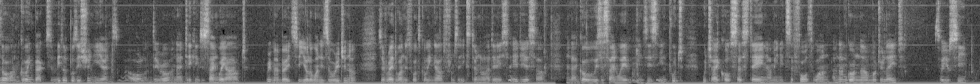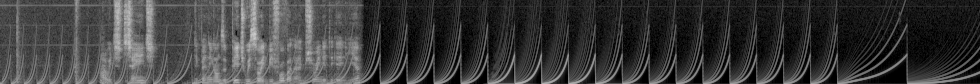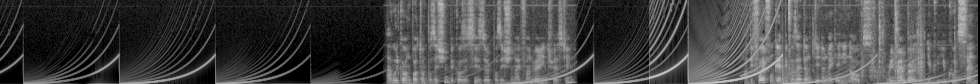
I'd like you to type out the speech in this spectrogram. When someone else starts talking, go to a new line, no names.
So I'm going back to the middle position here, all in the row, and I'm taking the sine wave out. Remember, it's the yellow one is the original, the red one is what's going out from the Extended ADSR, and I go with the sine wave in this input, which I call sustain. I mean, it's the fourth one, and I'm going now modulate. So you see how it's changed depending on the pitch. We saw it before, but I'm showing it again here. I will go on bottom position because this is the position I find very interesting. Before I forget, because I don't, didn't make any notes, remember that you, you could send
